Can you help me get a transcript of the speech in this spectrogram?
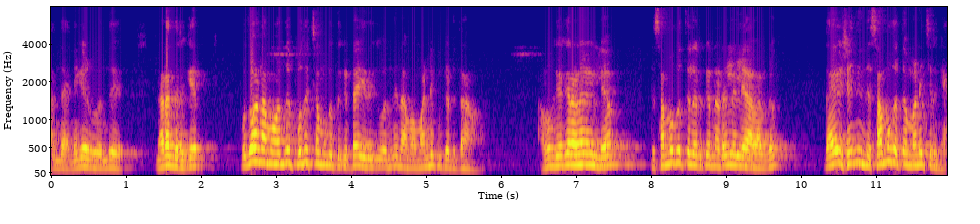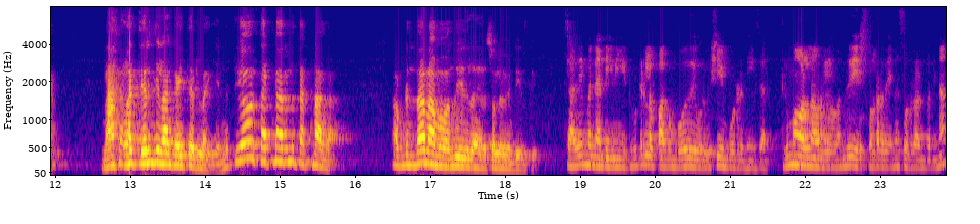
அந்த நிகழ்வு வந்து நடந்திருக்கு. பொதுவாக நம்ம வந்து பொது சமூகத்துக்கிட்ட இதுக்கு வந்து நம்ம மன்னிப்பு கேட்டு தான் ஆகணும். அவங்க கேட்குறாங்களோ இல்லையோ? இந்த சமூகத்தில் இருக்க நடுநிலையாளர்கள் தயவு செஞ்சு இந்த சமூகத்தை மன்னிச்சிருங்க. நாங்களாம் தெரிஞ்சுலாம் கை தரல என்னத்தையோ தட்டினாருன்னு தட்டினாங்க. அப்படின்னு தான் நாம் வந்து இதில் சொல்ல வேண்டியிருக்கு. ஸோ அதே மாதிரி நேற்றுக்கு நீங்கள் ட்விட்டரில் பார்க்கும்போது ஒரு விஷயம் போட்டிருந்தீங்க சார். திருமாவளவன் அவர்கள் வந்து சொல்கிறது என்ன சொல்கிறான்னு பார்த்தீங்கன்னா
